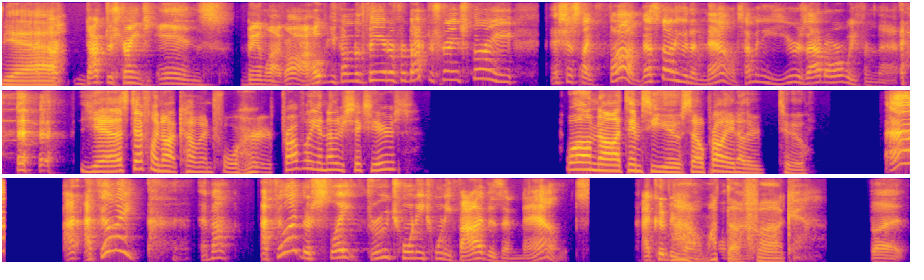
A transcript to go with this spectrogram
Yeah. Doc- Doctor Strange ends being like, "Oh, I hope you come to the theater for Doctor Strange 3. It's just like, fuck, that's not even announced. How many years out are we from that? Yeah, that's definitely not coming for probably another six years. Well, no, it's MCU, so probably another two. Ah, I, I feel like about I feel like their slate through 2025 is announced. I could be Oh, wrong. what the fuck? But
